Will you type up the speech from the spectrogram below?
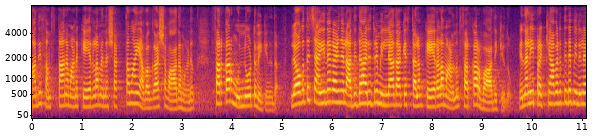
ആദ്യ സംസ്ഥാനമാണ് കേരളം എന്ന ശക്തമായ അവകാശവാദമാണ് സർക്കാർ മുന്നോട്ട് വയ്ക്കുന്നത്. ലോകത്ത് ചൈന കഴിഞ്ഞാൽ അതിദാരിദ്ര്യം ഇല്ലാതാക്കിയ സ്ഥലം കേരളമാണെന്നും സർക്കാർ വാദിക്കുന്നു. എന്നാൽ ഈ പ്രഖ്യാപനത്തിന്റെ പിന്നിലെ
